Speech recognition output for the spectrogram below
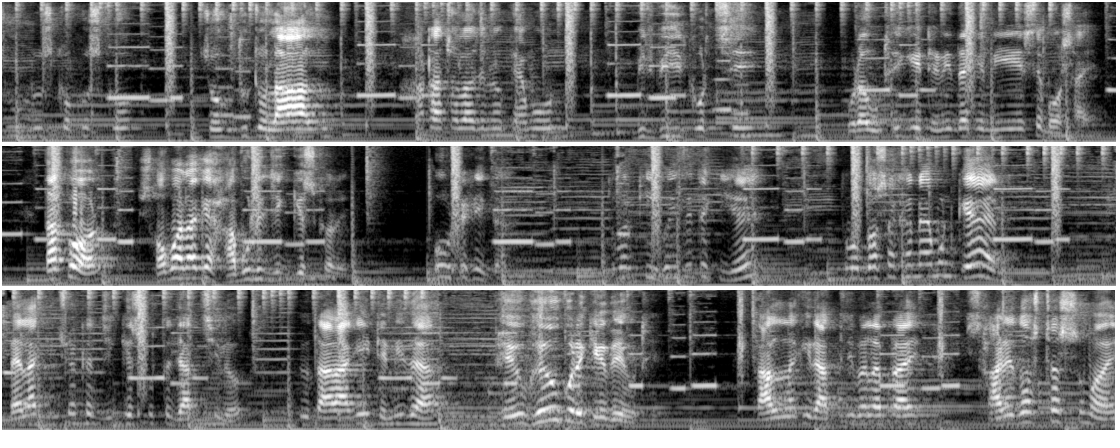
চুল উস্কো খুস্কো, চোখ দুটো লাল, হাঁটা চলা যেন কেমন, বিড়বিড় করছে। ওরা উঠে গিয়ে টেনিদাকে নিয়ে এসে বসায়। তারপর সবার আগে হাবুলি জিজ্ঞেস করে ও টেনিদা তোমার কি হয়েছেটা কি হ্যাঁ? তোমার দশাখানা এমন কেন? বেলা কিছু একটা জিজ্ঞেস করতে যাচ্ছিল কিন্তু তার আগেই টেনিদা ভেউ ভেউ করে কেঁদে ওঠে। কাল নাকি রাত্রিবেলা প্রায় সাড়ে দশটার সময়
